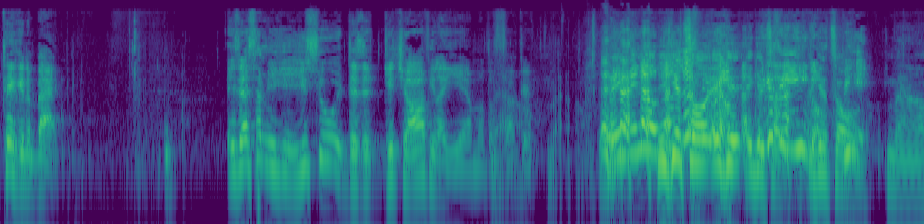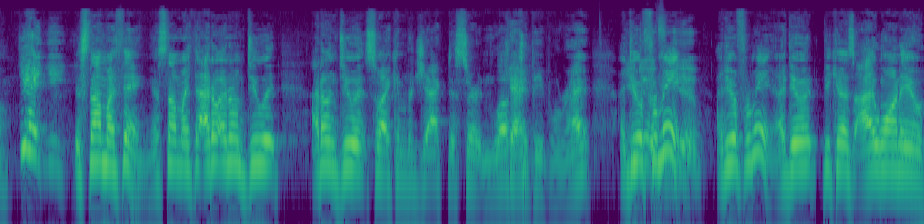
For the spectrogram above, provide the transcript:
Taken aback. Is that something you get used to? Does it get you off? You're like, yeah, motherfucker. Wait, no, no, It gets old. It, get, it gets old. It gets old. No. Yeah, you- It's not my thing. It's not my thing. I don't. I don't do it. I don't do it so I can project a certain look Okay. to people, right? I do, do it it for for me. you. I do it for me. I do it because I want to.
